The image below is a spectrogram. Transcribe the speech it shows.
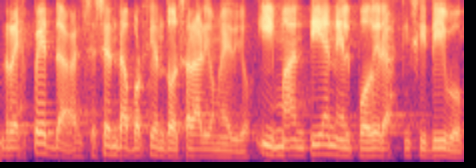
respeta el 60% del salario medio y mantiene el poder adquisitivo,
